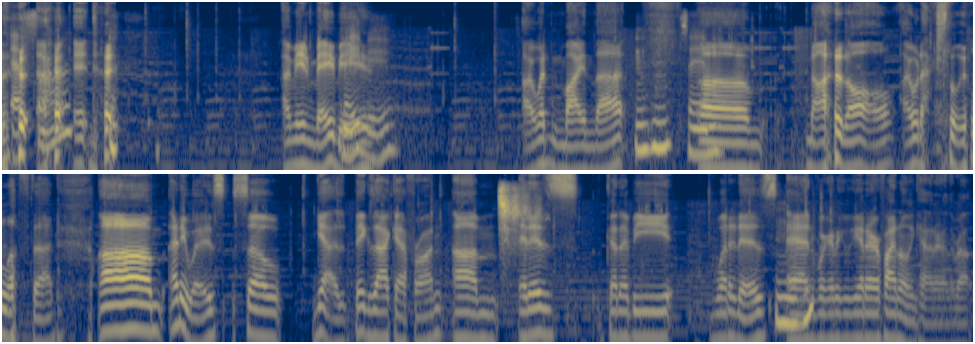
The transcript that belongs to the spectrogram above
It, I mean, maybe. Maybe. I wouldn't mind that. Mm-hmm. Same. Um, not at all. I would actually love that. Um. Anyways, so yeah, big Zac Efron. Um. It is gonna be what it is, Mhm. and we're gonna go get our final encounter on the route.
